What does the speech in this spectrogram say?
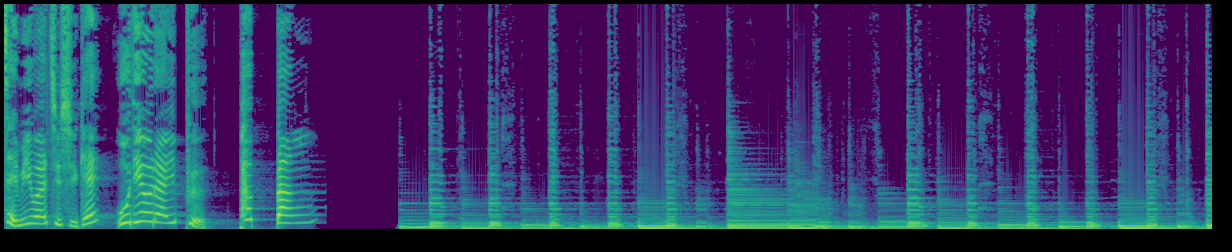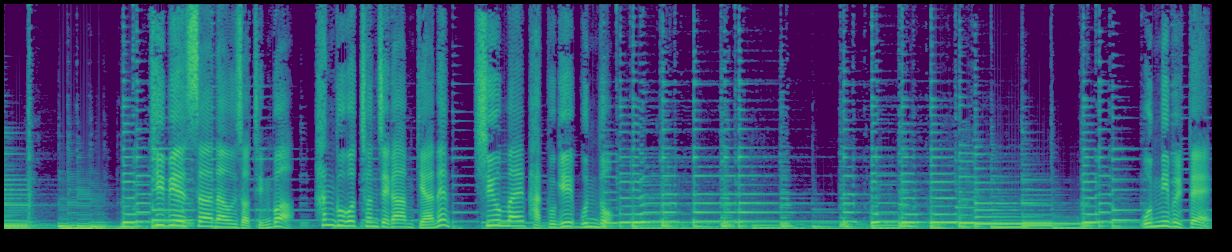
재미와 지식의 오디오 라이프 팟빵 TBS 아나운서 팀과 한국어 천재가 함께하는 쉬운 말 바꾸기 운동. 옷 입을 때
